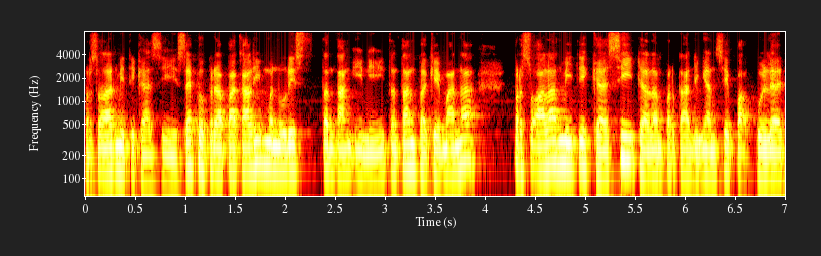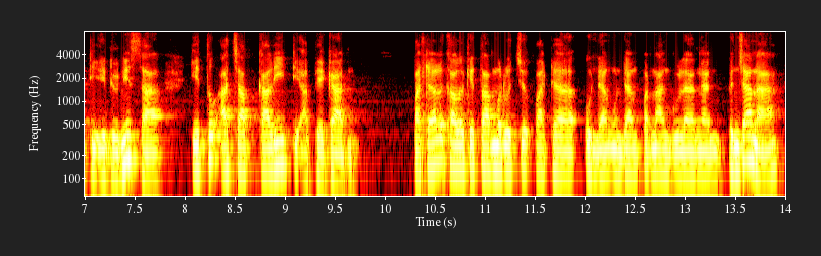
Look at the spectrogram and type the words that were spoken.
persoalan mitigasi. Saya beberapa kali menulis tentang ini, tentang bagaimana persoalan mitigasi dalam pertandingan sepak bola di Indonesia itu acap kali diabaikan. Padahal kalau kita merujuk pada Undang-Undang Penanggulangan Bencana,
